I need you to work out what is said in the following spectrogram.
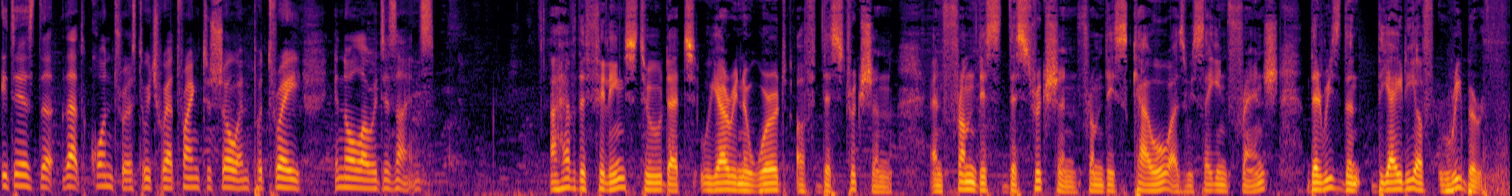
it is the, that contrast which we are trying to show and portray in all our designs. I have the feelings too that we are in a world of destruction, and from this destruction, from this chaos, as we say in French, there is the the idea of rebirth.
